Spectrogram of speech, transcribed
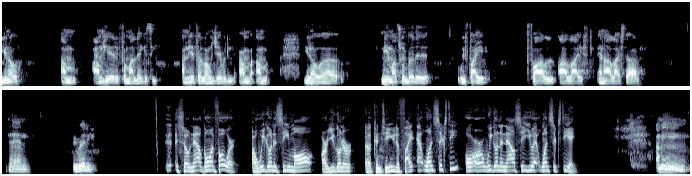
You know, I'm I'm here for my legacy. I'm here for longevity. I'm I'm, you know, uh, me and my twin brother, we fight for our, our life and our lifestyle, and we ready. So now going forward, are we going to see Maul? Are you going to uh, continue to fight at 160, or are we going to now see you at 168? I mean,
